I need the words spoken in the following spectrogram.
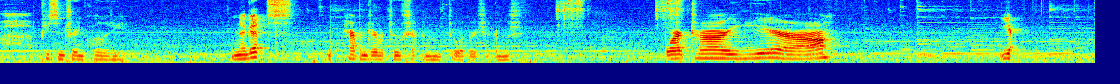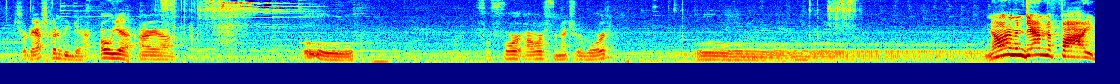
Peace and tranquility. Nuggets. Happens every two seconds, two or three seconds. But, uh, yeah. Yeah. So that's gonna be that. Oh, yeah, I, uh... Ooh. For four hours for next reward. Ooh. Now I'm indemnified!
